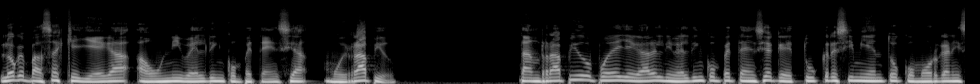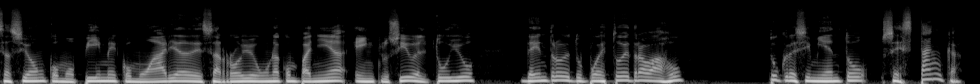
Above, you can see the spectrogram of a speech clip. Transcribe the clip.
Lo que pasa es que llega a un nivel de incompetencia muy rápido. Tan rápido puede llegar el nivel de incompetencia que tu crecimiento como organización, como pyme, como área de desarrollo en una compañía e inclusive el tuyo dentro de tu puesto de trabajo, tu crecimiento se estanca.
